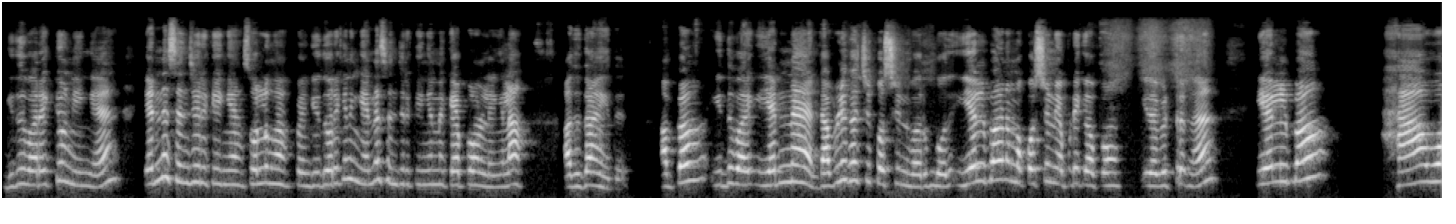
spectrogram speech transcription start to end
இது வரைக்கும் நீங்க என்ன செஞ்சிருக்கீங்க? சொல்லுங்க. இப்ப இது வரைக்கும் நீங்க என்ன செஞ்சிருக்கீங்கன்னு கேட்போம் இல்லைங்களா? அதுதான் இது. அப்ப இது வரை- என்ன டபிள்யூஹெச் கொஸ்டின் வரும்போது இயல்பா நம்ம கொஸ்டின் எப்படி கேட்போம்? இதை விட்டுருங்க. இயல்பா ஹாவோ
